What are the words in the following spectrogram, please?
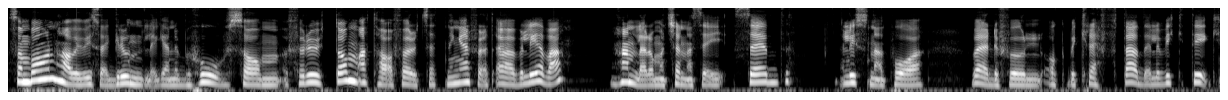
Som barn har vi vissa grundläggande behov som förutom att ha förutsättningar för att överleva handlar om att känna sig sedd, lyssnad på, värdefull och bekräftad eller viktig.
